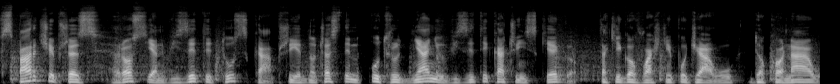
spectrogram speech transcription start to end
Wsparcie przez Rosjan wizyty Tuska przy jednoczesnym utrudnianiu wizyty Kaczyńskiego takiego właśnie podziału dokonało.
